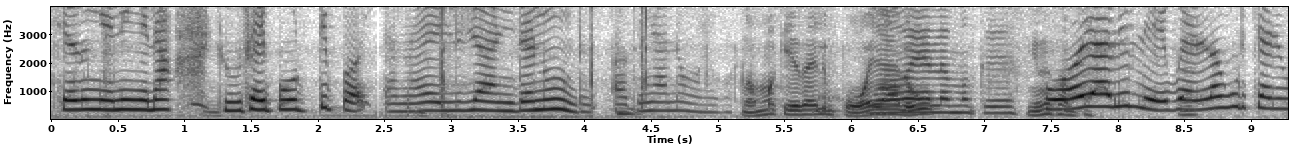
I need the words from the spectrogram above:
ചെറുങ്ങനെ ഇങ്ങനെ ലൂസായി പൊട്ടിപ്പോയി. രണ്ടെണ്ണം ഉണ്ട്. അത് ഞാൻ ഓണ്. നമുക്ക്? ഏതായാലും പോയാലോ പോയാലോ നമുക്ക് വെള്ളം കുടിച്ചാലോ?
